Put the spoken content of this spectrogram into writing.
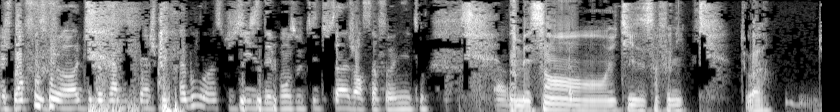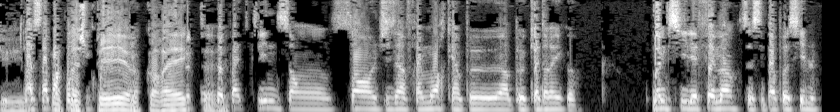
je m'en fous, genre, tu peux faire du PHP très beau, hein, si tu utilises des bons outils, tout ça, genre Symfony et tout. Non, mais sans utiliser Symfony, tu vois, du Ah, ça, par contre, PHP euh, correct. Euh, code peut pas être clean sans, sans utiliser un framework un peu, un peu cadré, quoi. Même s'il est fait main, ça c'est pas possible.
